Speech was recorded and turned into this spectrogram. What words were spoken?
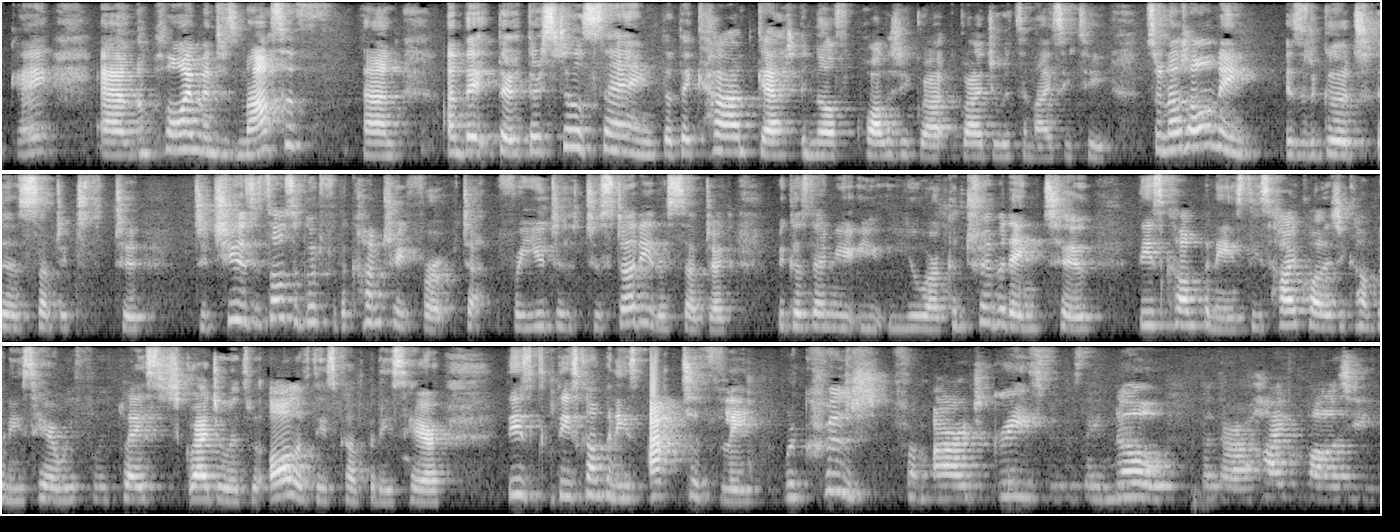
Okay, um, employment is massive, and and they they're, they're still saying that they can't get enough quality gra- graduates in ICT. So not only is it a good uh, subject to to choose, it's also good for the country for to, for you to, to study this subject because then you, you, you are contributing to these companies, these high quality companies here. We've, we've placed graduates with all of these companies here. These, these companies actively recruit from our degrees because they know that there are high quality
